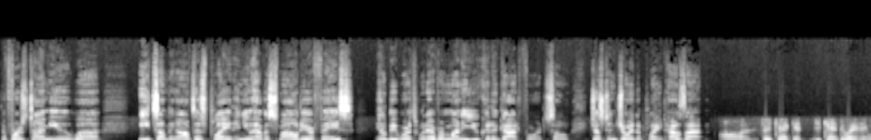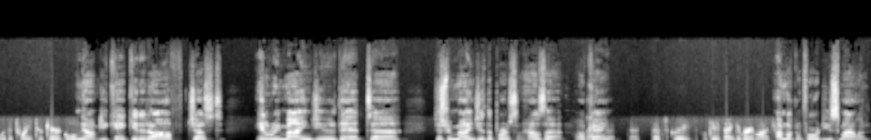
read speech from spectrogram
The first time you uh, eat something off this plate and you have a smile to your face, it'll be worth whatever money you could have got for it. So just enjoy the plate. How's that? uh, so you can't get you can't do anything with the 22 karat gold. No, you can't get it off. Just it'll remind you that. Uh, just remind you of the person. How's that? Well, that- okay. that, that, that's great. Okay, thank you very much. I'm looking forward to you smiling.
